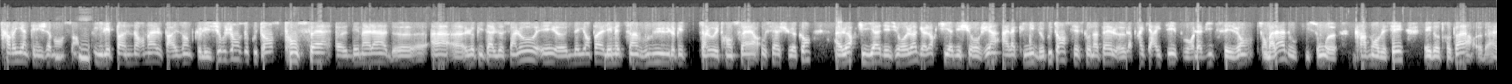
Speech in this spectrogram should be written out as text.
travailler intelligemment ensemble. Il n'est pas normal, par exemple, que les urgences de Coutances transfèrent euh, des malades euh, à l'hôpital de Saint-Lô et n'ayant pas les médecins voulus, l'hôpital de Saint-Lô est transfert au CHU à Caen, alors qu'il y a des urologues, alors qu'il y a des chirurgiens à la clinique de Coutances. C'est ce qu'on appelle la précarité pour la vie de ces gens qui sont malades ou qui sont euh, gravement blessés. Et d'autre part, euh, bah,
